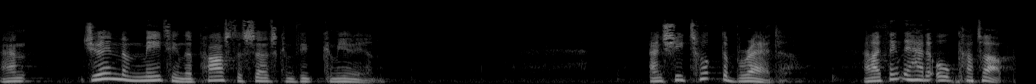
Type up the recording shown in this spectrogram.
And during the meeting, the pastor serves communion. And she took the bread, and I think they had it all cut up,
